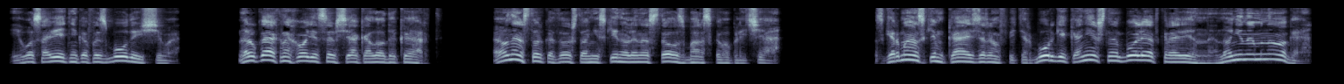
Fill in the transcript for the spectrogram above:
и его советников из будущего на руках находится вся колода карт. А у нас только то, что они скинули на стол с барского плеча. С германским кайзером в Петербурге, конечно, более откровенно, но не намного.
